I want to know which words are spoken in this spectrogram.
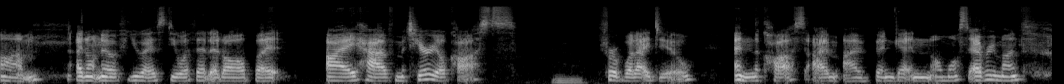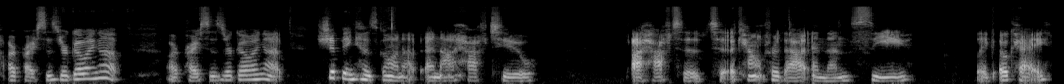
um, i don't know if you guys deal with it at all but i have material costs mm. for what i do and the cost I'm, I've been getting almost every month. Our prices are going up. Our prices are going up. Shipping has gone up, and I have to, I have to to account for that, and then see, like, okay,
